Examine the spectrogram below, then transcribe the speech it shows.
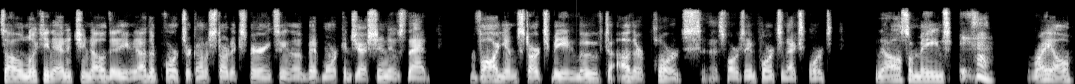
So looking at it, you know the other ports are going to start experiencing a bit more congestion as that volume starts being moved to other ports as far as imports and exports. That also means rail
